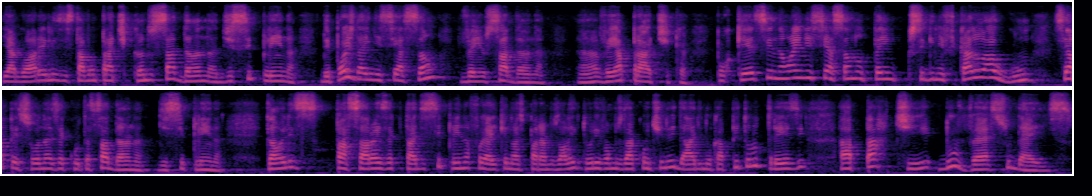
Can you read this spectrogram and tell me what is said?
E agora eles estavam praticando sadhana, disciplina. Depois da iniciação vem o sadhana. vem a prática, porque senão a iniciação não tem significado algum se a pessoa não executa sadhana, disciplina. Então eles passaram a executar a disciplina. Foi aí que nós paramos a leitura e vamos dar continuidade no capítulo 13, a partir do verso 10.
